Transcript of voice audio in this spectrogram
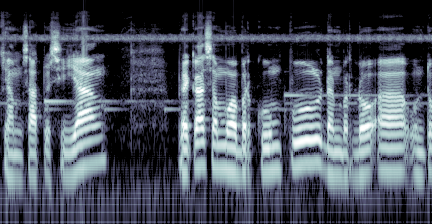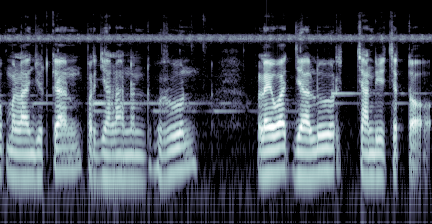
Jam 1 siang, mereka semua berkumpul dan berdoa untuk melanjutkan perjalanan turun lewat jalur Candi Cetok.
